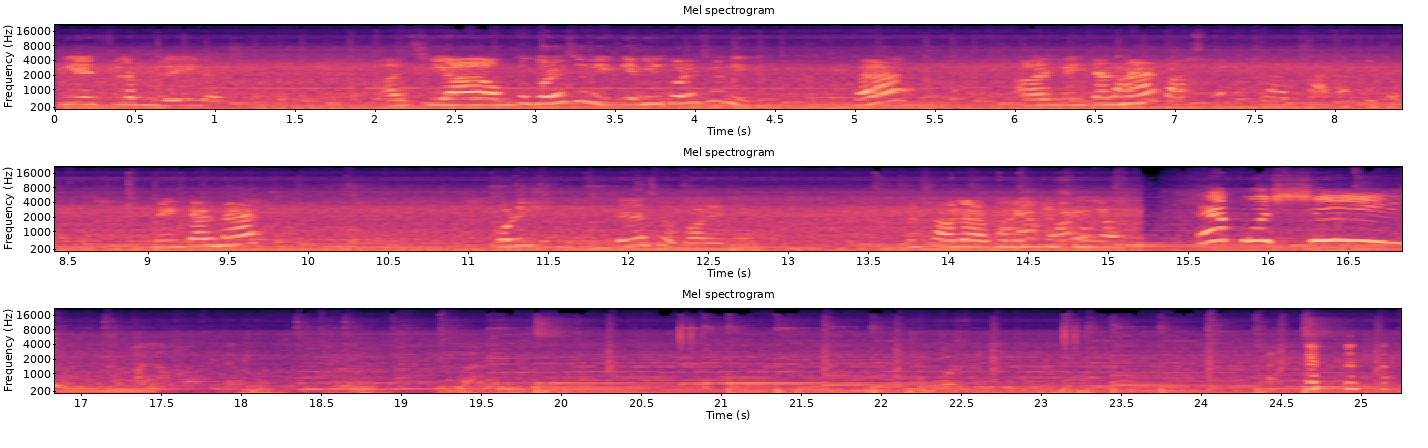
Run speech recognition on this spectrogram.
কি এসেছিল ভুলেই গেছে। আর শিয়া অঙ্ক করেছিলি? টেবিল করেছিলি? হ্যাঁ? আর মেন্টাল ম্যাথ মেন্টাল ম্যাথ করিস দেখেছ করেনি তো চলো এখন একটু শুই পুষি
